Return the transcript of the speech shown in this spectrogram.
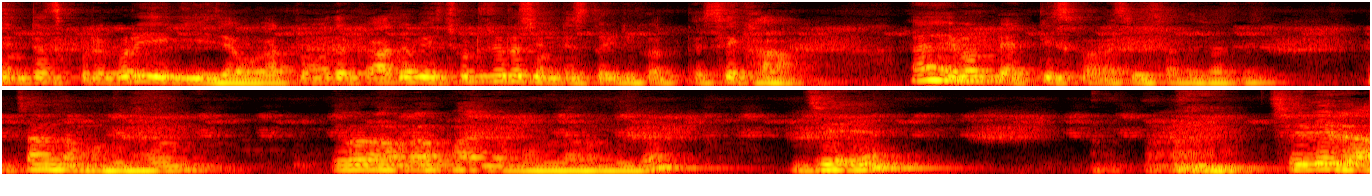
সেন্টেন্স করে করে এগিয়ে যাব। আর তোমাদের কাজ হবে এই ছোটো ছোট সেন্টেন্স তৈরি করতে, শেখা। হ্যাঁ এবং প্র্যাকটিস করা সেই সাথে সাথে। চার নম্বর উদাহরণ। এবার আমরা পাঁচ নম্বর উদাহরণ দিলাম, যে ছেলেরা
